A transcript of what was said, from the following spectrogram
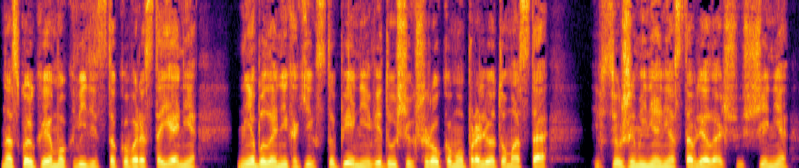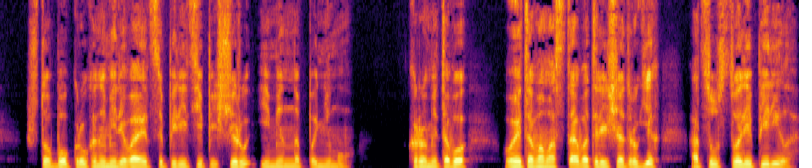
Насколько я мог видеть с такого расстояния, не было никаких ступеней, ведущих к широкому пролету моста — и все же меня не оставляло ощущение, что Бокрук намеревается перейти пещеру именно по нему. Кроме того, у этого моста, в отличие от других, отсутствовали перила.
